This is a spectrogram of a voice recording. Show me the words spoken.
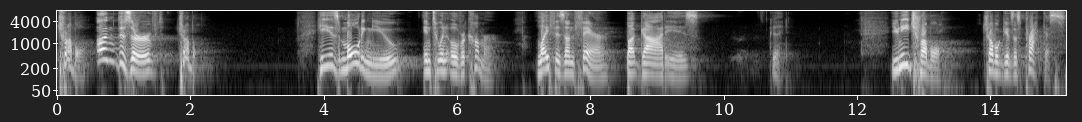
trouble. Undeserved trouble. He is molding you into an overcomer. Life is unfair, but God is good. You need trouble. Trouble gives us practice.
